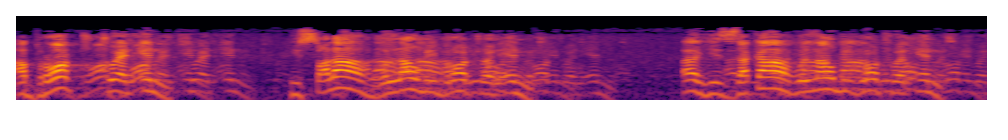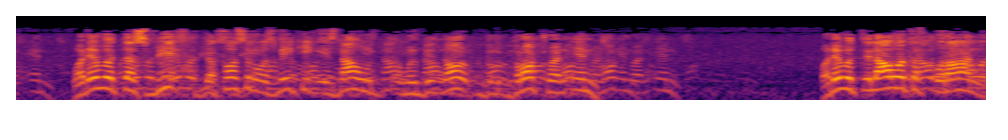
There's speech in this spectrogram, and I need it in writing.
are brought to an end. His salah will now be brought to an end. Uh, his zakah will now be brought to an end. Whatever tasbih the person was making is now will be now brought to an end. Whatever tilawat of Quran,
